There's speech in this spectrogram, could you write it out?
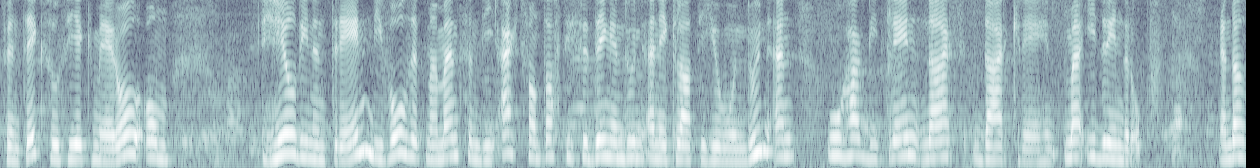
vind ik, zo zie ik mijn rol, om heel die een trein die vol zit met mensen die echt fantastische dingen doen en ik laat die gewoon doen. En hoe ga ik die trein naar daar krijgen? Met iedereen erop. Ja. En dat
